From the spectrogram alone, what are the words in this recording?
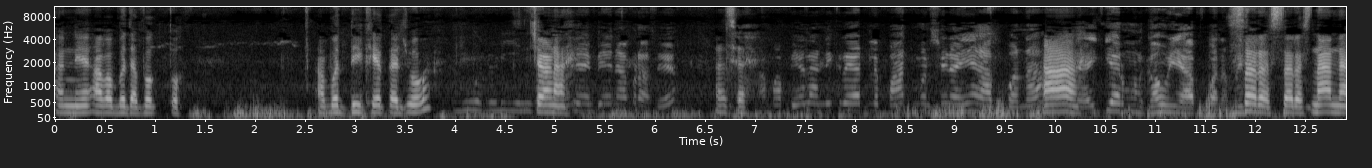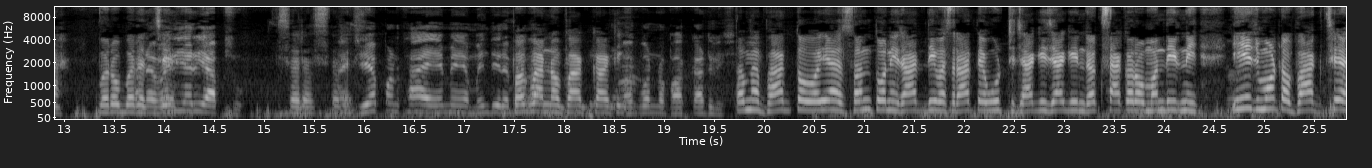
અને આવા બધા ભક્તો. આ બધી ખેતર જુઓ. ચણા. અચ્છા. પેલા નીકળે એટલે પાંચ મણ શેણા અહીંયા આપવાના હા. અગિયાર મણ ઘઉં અહીંયા આપવાના. સરસ સરસ. ના ના. બરોબર જ છે. આપશું. સરસ સરસ. જે પણ થાય એમે મંદિરે ભગવાનનો ભાગ કાઢી. ભગવાનનો ભાગ કાઢવી તમે ભાગ તો અહીંયા સંતોની રાત દિવસ રાતે ઉઠ જાગી જાગીને રક્ષા કરો મંદિરની. એ જ મોટો ભાગ છે.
